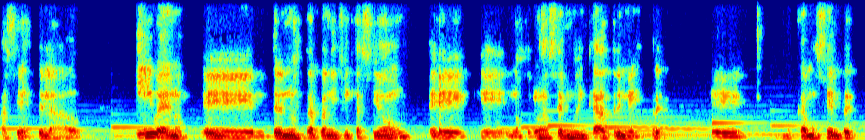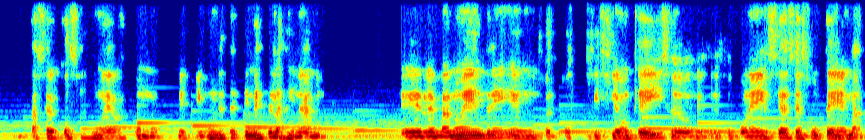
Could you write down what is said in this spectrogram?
hacia este lado. Y bueno, eh, de nuestra planificación eh, que nosotros hacemos en cada trimestre, eh, buscamos siempre hacer cosas nuevas, como metimos en este trimestre las dinámicas. El hermano Endry, en su exposición que hizo, en su ponencia hacia su tema,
